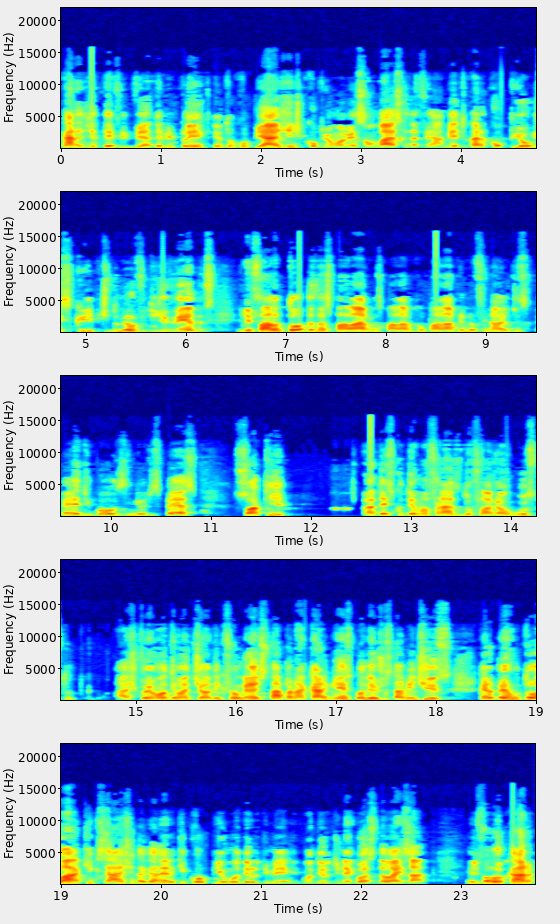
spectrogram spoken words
Cara, já teve, já teve player que tentou copiar. A gente copiou uma versão básica da ferramenta, o cara copiou o script do meu vídeo de vendas. Ele fala todas as palavras, palavra por palavra, e no final ele despede igualzinho eu despeço. Só que, eu até escutei uma frase do Flávio Augusto, acho que foi ontem ou anteontem, que foi um grande tapa na cara, que ele respondeu justamente isso. O cara perguntou, ah, o que, que você acha da galera que copia o modelo de, modelo de negócio da WhatsApp? Ele falou, cara,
